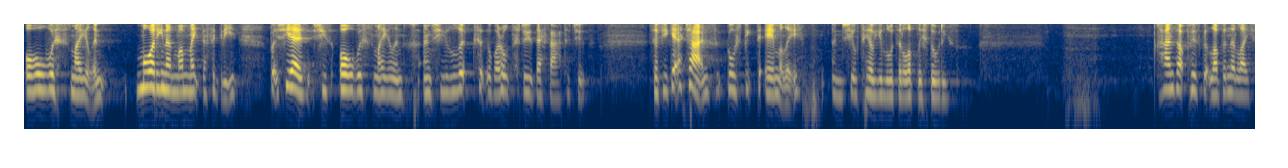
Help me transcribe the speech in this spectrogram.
always smiling. Maureen and mum might disagree, but she is. She's always smiling and she looks at the world through this attitude. So if you get a chance, go speak to Emily and she'll tell you loads of lovely stories. Hands up who's got love in their life.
